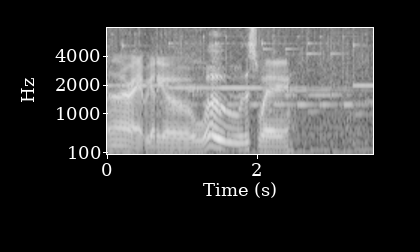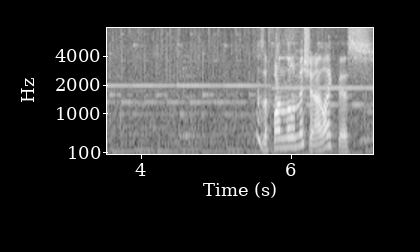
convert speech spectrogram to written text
Alright, we gotta go, whoa, this way. This is a fun little mission. I like this.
